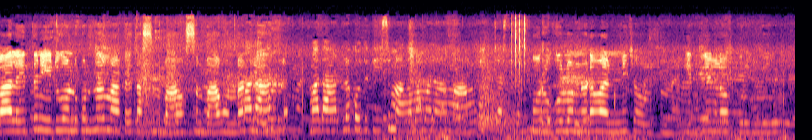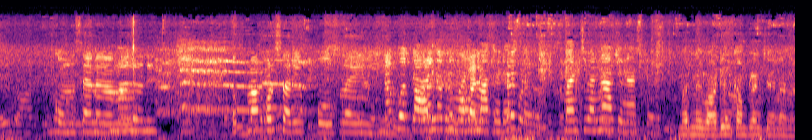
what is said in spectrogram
వాళ్ళైతే నీట్గా వండుకుంటున్నారు మాకైతే అసలు బాగా అసలు బాగా మా ఉండట్లేదు దాంట్లో మా దాంట్లో కొద్ది తీసి మా అమ్మ మా పురుగులు ఉండడం అన్నీ చదువుతున్నాయి. ఇడ్లీలో పురుగులు కొమ్మసేనగలు ఉప్మా కూడా సరిగ్గా పోపులు మంచివన్నీ తినేస్తారు మరి వాటిని కంప్లైంట్ చేయలేదా?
